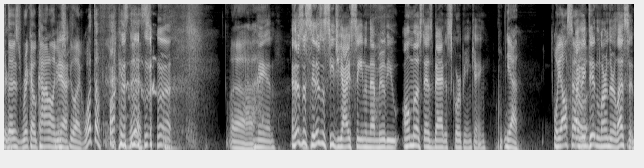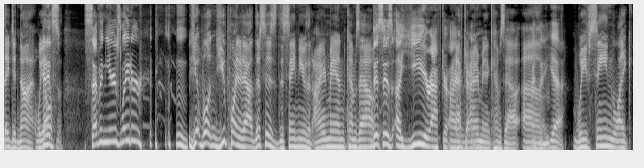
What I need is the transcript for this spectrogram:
character. those Rick O'Connell, and you Yeah. just be like, "What the fuck is this?" Uh, Man. And there's a there's a CGI scene in that movie almost as bad as Scorpion King. yeah, we also Like they didn't learn their lesson. They did not. We and also seven years later. you, well, you pointed out this is the same year that Iron Man comes out. this is a year after Iron after Man. Iron Man comes out, um, I think, yeah. we've seen like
